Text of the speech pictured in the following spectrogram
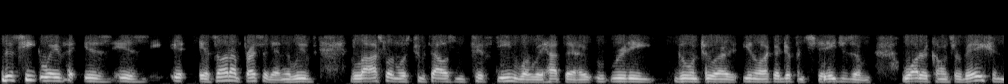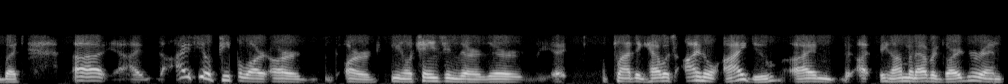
this heat wave is is it, it's not unprecedented. We've the last one was 2015 where we had to really go into a you know like a different stages of water conservation. But uh, I, I feel people are are are you know changing their their uh, planting habits. I know I do. I'm I, you know I'm an avid gardener, and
